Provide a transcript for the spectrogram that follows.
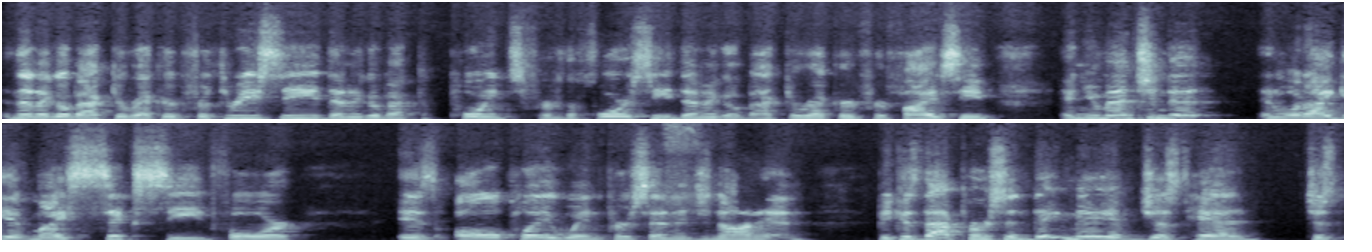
and then I go back to record for three seed. Then I go back to points for the four seed. Then I go back to record for five seed. And you mentioned it. And what I give my six seed for is all play win percentage not in. Because that person, they may have just had just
